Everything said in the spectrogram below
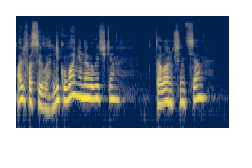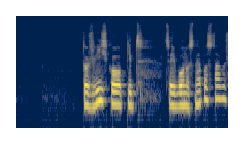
Альфа сила. Лікування невеличке, талант ченця. Тож військо під цей бонус не поставиш.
